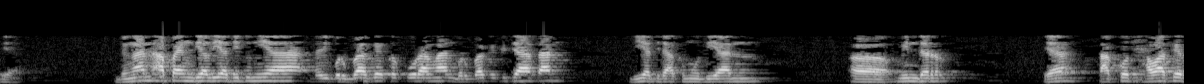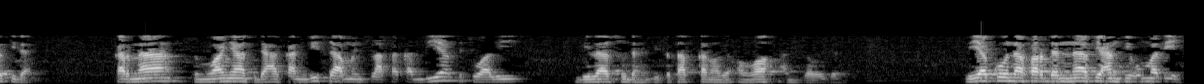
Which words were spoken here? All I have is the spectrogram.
Ya. Dengan apa yang dia lihat di dunia dari berbagai kekurangan, berbagai kejahatan, dia tidak kemudian uh, minder, ya, takut, khawatir tidak. Karena semuanya tidak akan bisa mencelakakan dia kecuali bila sudah ditetapkan oleh Allah Azza wa Jalla liyakuna fardan nafi'an fi ummati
